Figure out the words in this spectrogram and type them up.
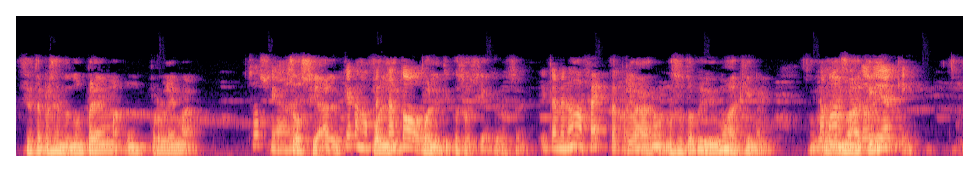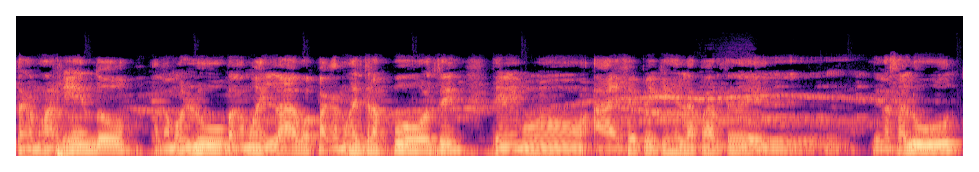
Se está presentando un problema, un problema Social. social, Que nos afecta a todos. político-social, que no sé. Y también nos afecta, pues. Claro, nosotros vivimos aquí. Nosotros Estamos vivimos vida aquí. pagamos arriendo, pagamos luz, pagamos el agua, pagamos el transporte, tenemos AFP que es la parte del, de la salud,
